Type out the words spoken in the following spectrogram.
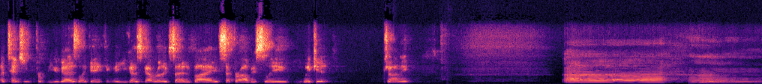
attention from you guys, like anything that you guys got really excited by, except for obviously Wicket, Johnny. Uh, hmm.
